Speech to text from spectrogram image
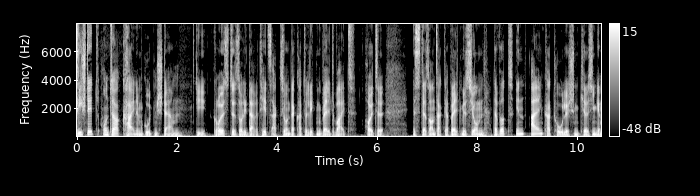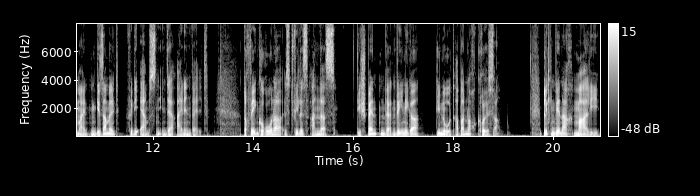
Sie steht unter keinem guten Stern. Die größte Solidaritätsaktion der Katholiken weltweit. Heute ist der Sonntag der Weltmission. Da wird in allen katholischen Kirchengemeinden gesammelt für die Ärmsten in der einen Welt. Doch wegen Corona ist vieles anders. Die Spenden werden weniger, die Not aber noch größer. Blicken wir nach Mali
